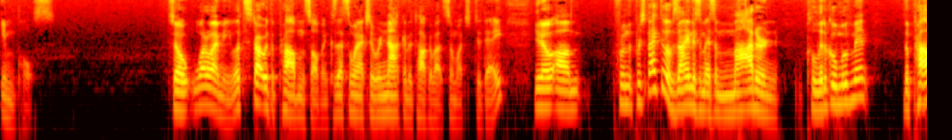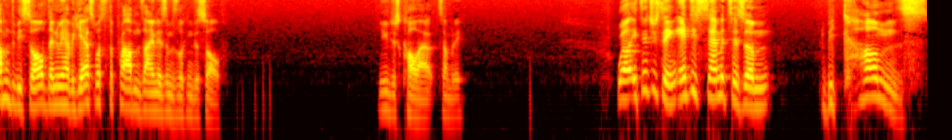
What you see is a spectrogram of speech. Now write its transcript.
impulse. So, what do I mean? Let's start with the problem solving, because that's the one actually we're not going to talk about so much today. You know, um, from the perspective of Zionism as a modern political movement, the problem to be solved, then we have a guess. What's the problem Zionism is looking to solve? You can just call out somebody. Well, it's interesting. Anti Semitism becomes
